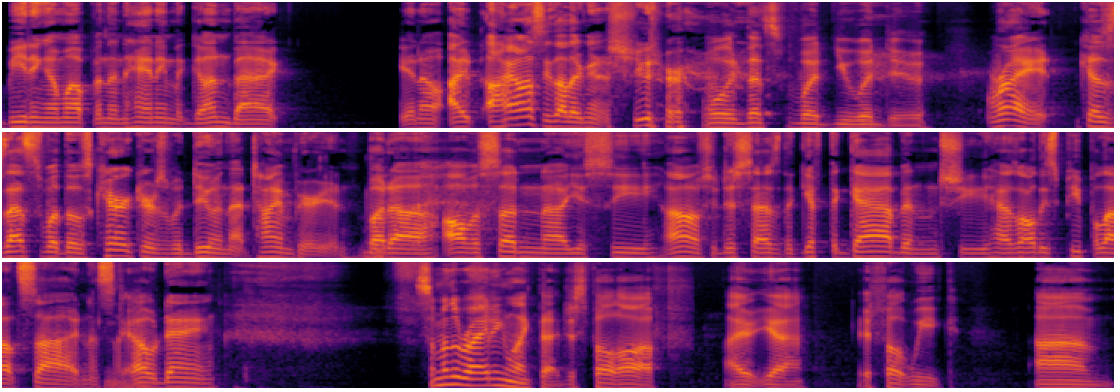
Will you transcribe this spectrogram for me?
beating him up and then handing the gun back, you know, I, I honestly thought they were gonna shoot her. Well, that's what you would do. Right. Because that's what those characters would do in that time period. But uh all of a sudden uh you see, oh, she just has the gift of gab and she has all these people outside and it's like, Yeah. oh dang. Some of the writing like that just fell off. I yeah. It felt weak. Um,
